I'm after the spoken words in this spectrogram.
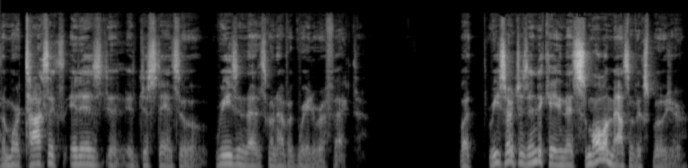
the more toxic it is, it just stands to reason that it's going to have a greater effect. But research is indicating that small amounts of exposure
